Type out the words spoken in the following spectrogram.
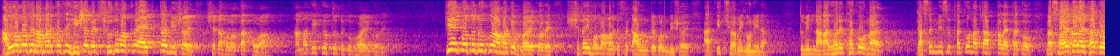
আল্লাহ বলছেন, আমার কাছে হিসাবের শুধুমাত্র একটা বিষয়, সেটা হলো তাকোয়া আমাকে কতটুকু ভয় করে? কে কতটুকু আমাকে ভয় করে? সেটাই হলো আমার কাছে কাউন্টেবল বিষয়। আর কিচ্ছু আমি গণি না। তুমি নাড়া ঘরে থাকো না গাছের নিচে থাকো, না চারতলায় থাকো, না ছয়তলায় থাকো,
